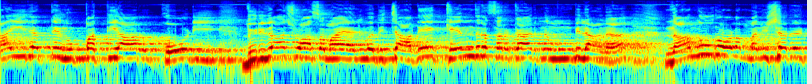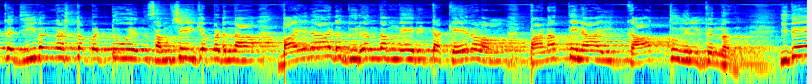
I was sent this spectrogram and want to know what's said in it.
ആയിരത്തി മുപ്പത്തിയാറ് കോടി ദുരിതാശ്വാസമായി അനുവദിച്ച അതേ കേന്ദ്ര സർക്കാരിന് മുമ്പിലാണ് നാനൂറോളം മനുഷ്യർക്ക് ജീവൻ നഷ്ടപ്പെട്ടു എന്ന് സംശയിക്കപ്പെടുന്ന വയനാട് ദുരന്തം നേരിട്ട കേരളം പണത്തിനായി കാത്തു നിൽക്കുന്നത് ഇതേ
